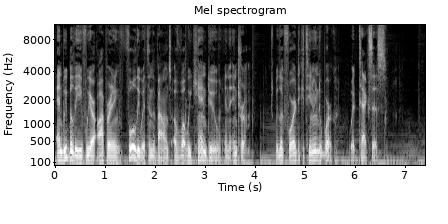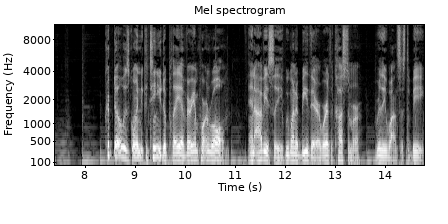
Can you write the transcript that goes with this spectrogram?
and we believe we are operating fully within the bounds of what we can do in the interim. We look forward to continuing to work with Texas. Crypto is going to continue to play a very important role, and obviously, we want to be there where the customer really wants us to be.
